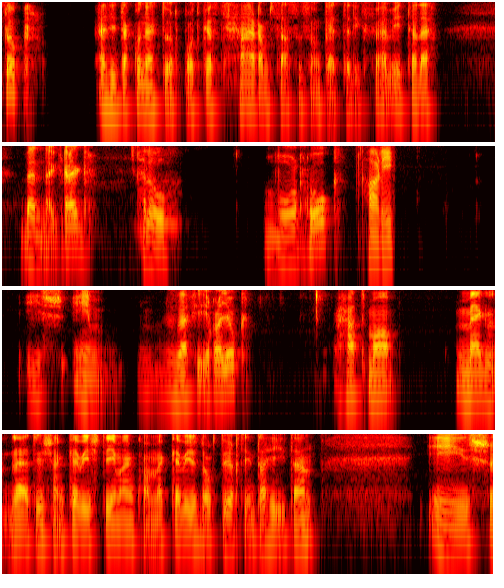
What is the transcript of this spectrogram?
Sziasztok! Ez itt a Connector Podcast 322. felvétele. Benne Greg. Hello. Warhawk. Hari. És én Zephyr vagyok. Hát ma meglehetősen kevés témánk van, meg kevés dolog történt a héten. És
